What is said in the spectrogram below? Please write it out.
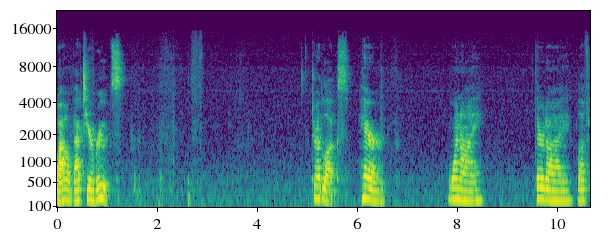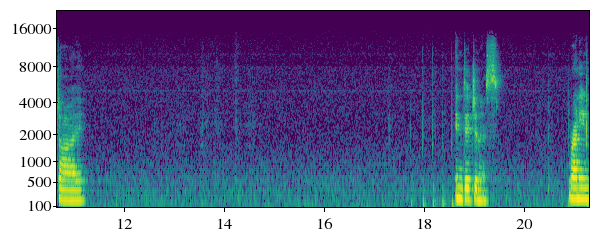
Wow, back to your roots. Dreadlocks, hair, one eye, third eye, left eye. Indigenous. Running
